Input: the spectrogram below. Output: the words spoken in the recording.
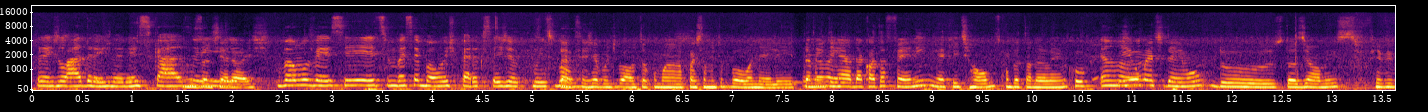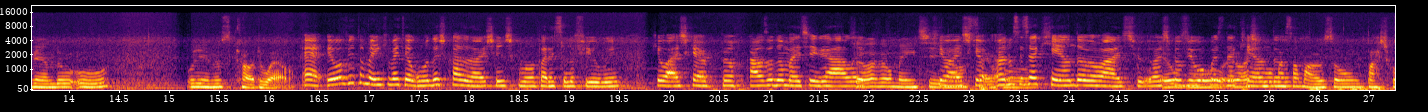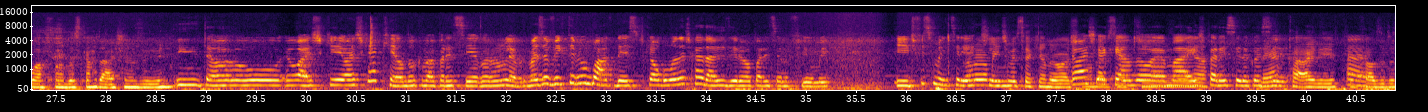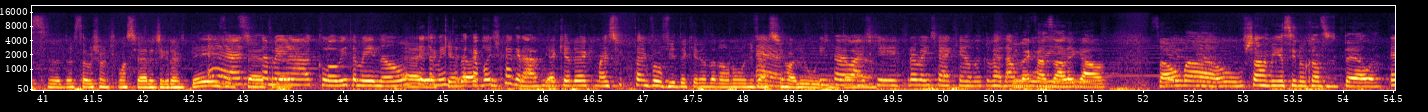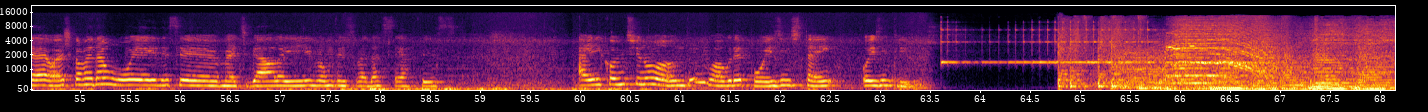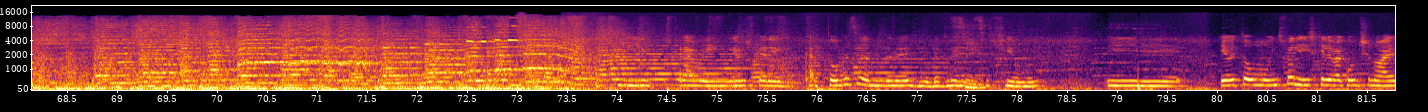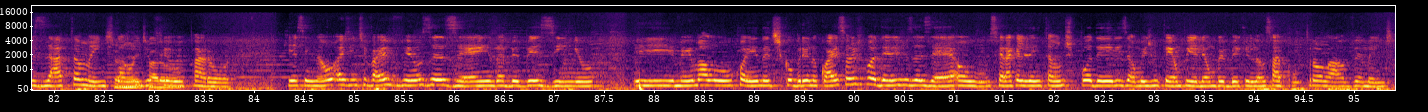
Pras ladras, né? Nesse caso. Os anti-heróis. Vamos ver se esse filme vai ser bom. Eu espero que seja muito Espero bom. que seja muito bom, eu tô com uma aposta muito boa nele. E também também. tem a Dakota Fanning e a Kate Holmes completando o elenco. Aham. E o Matt Damon, dos Doze Homens, revivendo o Linus Caldwell. É, eu ouvi também que vai ter alguma das Kardashians que vão aparecer no filme. Que eu acho que é por causa do Met Gala. Provavelmente. Que eu acho que. Eu, nossa, eu não sei se é Kendall, eu acho. Eu acho que eu vi vou- alguma coisa da eu acho que eu vou Kendall. passar mal, eu sou um particular fã das Kardashians e. Então eu, eu acho que eu acho que é a Kendall que vai aparecer, agora eu não lembro. Mas eu vi que teve um boato desse de que alguma das Kardashians iriam aparecer no filme. E dificilmente seria Provavelmente Kim. vai ser a Kendall, eu acho Eu que acho que a Kendall é mais nem a- parecida com Nem esse- a Kylie, por É. causa desse, dessa última atmosfera de gravidez, É, acho etc. que também a Chloe também não, É, porque e também Kendall é acabou que- de ficar E grávida. a Kendall é a que mais tá envolvida, querendo ou não, no universo É, de Hollywood. Então, eu né? acho que provavelmente é a Kendall que vai dar E um vai casar aí. legal. Só É. uma, um charminho assim no canto de tela. É, eu acho que ela vai dar um oi aí nesse Met Gala aí, vamos ver se vai dar certo isso. Aí, continuando, logo depois a gente tem Os Incríveis. Filme. E eu tô muito feliz que ele vai continuar exatamente da onde onde o parou. filme parou. Que assim, não, a gente vai ver o Zezé ainda bebezinho e meio maluco ainda descobrindo quais são os poderes do Zezé, ou será que ele tem tantos poderes ao mesmo tempo e ele é um bebê que ele não sabe controlar, obviamente.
